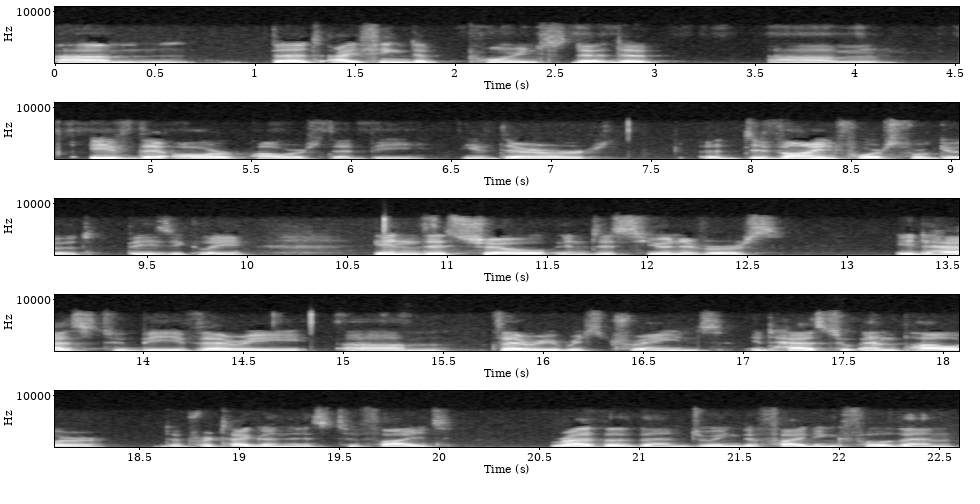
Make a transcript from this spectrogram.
Um, but I think the point, the the um, if there are powers that be, if there are a divine force for good, basically, in this show, in this universe, it has to be very, um, very restrained. It has to empower the protagonist to fight rather than doing the fighting for them.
